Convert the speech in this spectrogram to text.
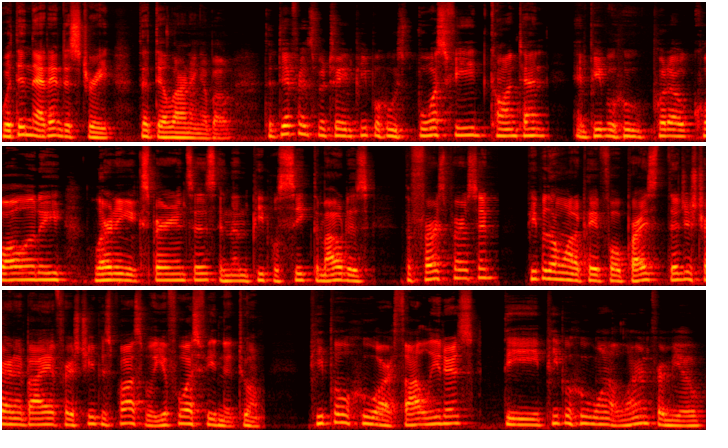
within that industry that they're learning about. The difference between people who force feed content and people who put out quality learning experiences and then people seek them out is the first person, people don't want to pay full price. They're just trying to buy it for as cheap as possible. You're force feeding it to them. People who are thought leaders, the people who want to learn from you,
